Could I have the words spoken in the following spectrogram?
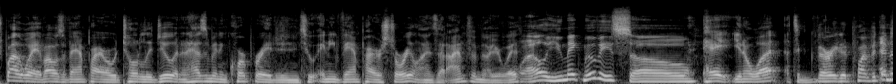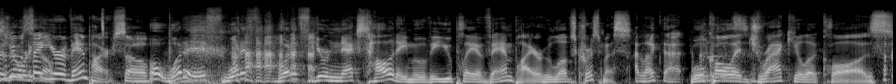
Which, by the way, if I was a vampire, I would totally do it. And it hasn't been incorporated into any vampire storylines that I'm familiar with. Well, you make movies, so Hey, you know what? That's a very good point. But then and there's some people say go. you're a vampire. So Oh, what if what if what if your next holiday movie you play a vampire who loves Christmas? I like that. We'll call it Dracula Claus.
